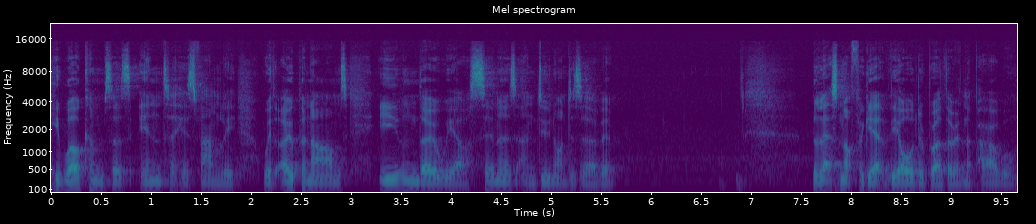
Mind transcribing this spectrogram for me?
he welcomes us into his family with open arms, even though we are sinners and do not deserve it. But let's not forget the older brother in the parable.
